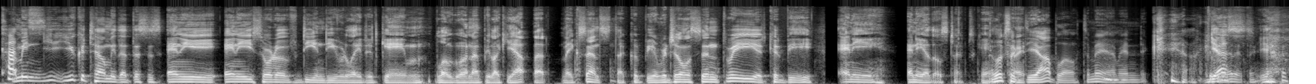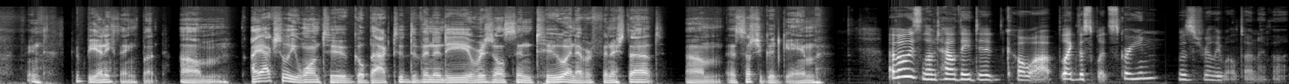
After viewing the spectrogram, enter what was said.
cuts. I mean, you, you could tell me that this is any any sort of D and D related game logo, and I'd be like, yeah, that makes sense. That could be Original Sin three. It could be any any of those types of games. It looks like right? Diablo to me. I mean, yeah, it could be yes, anything. yeah, I mean, could be anything. But um, I actually want to go back to Divinity Original Sin two. I never finished that. Um, it's such a good game. I've always loved how they did co-op. Like the split screen was really well done. I thought.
